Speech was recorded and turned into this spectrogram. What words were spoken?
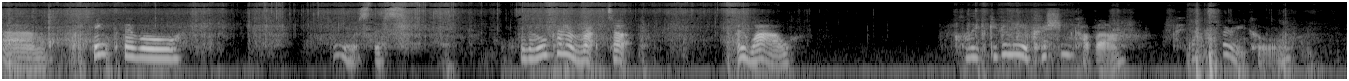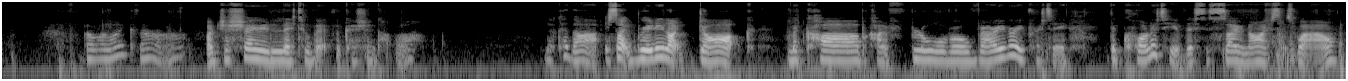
Um, I think they're all... Oh, what's this? So they're all kind of wrapped up. Oh, wow. Oh, they've given me a cushion cover. Oh, that's very cool. Oh, I like that. I'll just show you a little bit of the cushion cover. Look at that. It's like really like dark macabre, kind of floral, very, very pretty. The quality of this is so nice as well.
